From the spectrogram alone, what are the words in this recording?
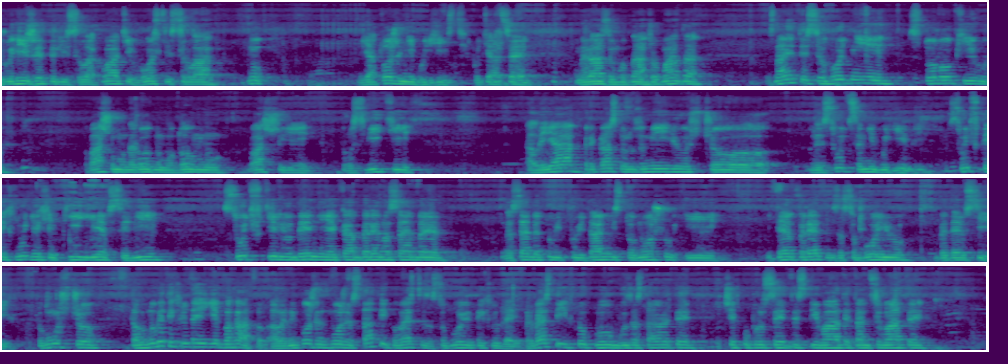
дорогі жителі села Хватів, гості села. Ну, я теж ніби гість, хоча це ми разом одна громада. Знаєте, сьогодні 100 років вашому народному дому, вашій просвіті. Але я прекрасно розумію, що не суть в самій будівлі, суть в тих людях, які є в селі, суть в тій людині, яка бере на себе, на себе ту відповідальність, ту ношу і йде вперед і за собою веде всіх. Тому що талановитих людей є багато, але не кожен зможе встати і повести за собою тих людей, привести їх до клубу, заставити чи попросити співати, танцювати.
